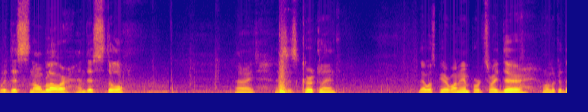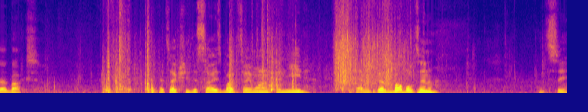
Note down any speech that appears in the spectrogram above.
with this snow blower and this stool. All right this is Kirkland that was Pier 1 Imports right there. Oh, look at that box. That's actually the size box I want and need. And it's got bubbles in them. Let's see.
